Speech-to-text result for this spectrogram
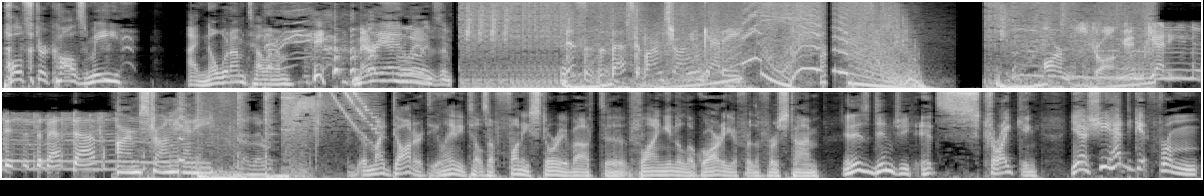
Polster calls me. I know what I'm telling him. Marianne Williamson. This is the best of Armstrong and Getty. Armstrong and Getty. This is the best of Armstrong and Getty. Uh, My daughter, Delaney, tells a funny story about uh, flying into LaGuardia for the first time. it is dingy." It's striking. Yeah, she had to get from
